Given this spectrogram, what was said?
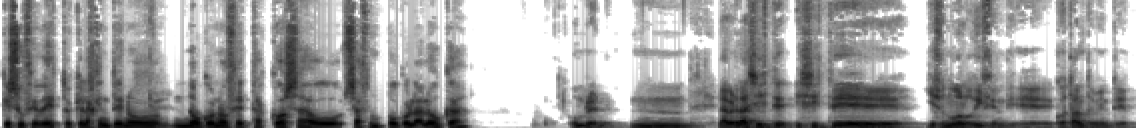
que sucede esto? ¿Es que la gente no, no conoce estas cosas o se hace un poco la loca? Hombre, mm, la verdad existe, existe, y eso no lo dicen eh, constantemente,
